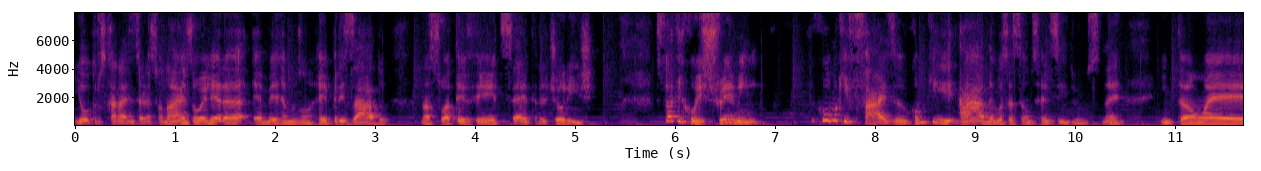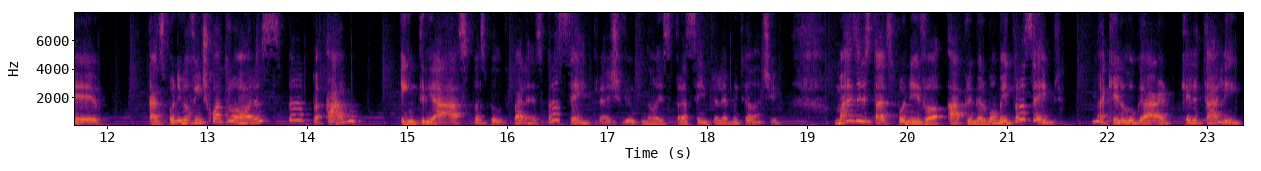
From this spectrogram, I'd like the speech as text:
em outros canais internacionais, ou ele era é mesmo reprisado na sua TV, etc., de origem. Só que com o streaming, como que faz? Como que há a negociação dos resíduos, né? Então, é, tá disponível 24 horas, pra, pra- entre aspas, pelo que parece, para sempre. A gente viu que não esse para sempre é muito relativo. Mas ele está disponível a primeiro momento para sempre, naquele lugar que ele está ali,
